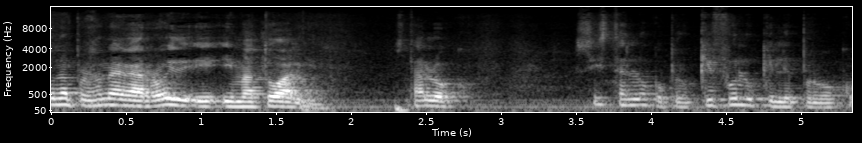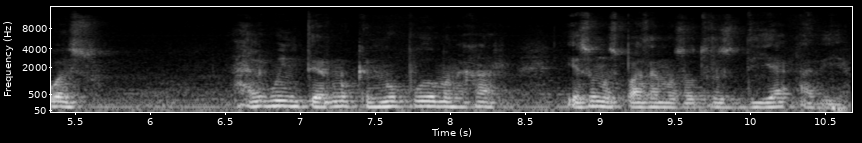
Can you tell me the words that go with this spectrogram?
Una persona agarró y, y- y mató a alguien. Está loco. Sí, está loco, pero ¿qué fue lo que le provocó eso? Algo interno que no pudo manejar. Y eso nos pasa a nosotros día a día.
